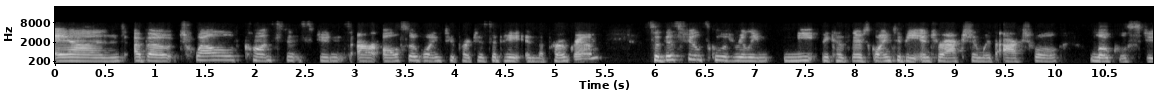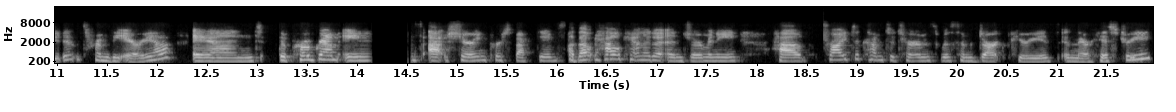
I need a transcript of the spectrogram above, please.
And about 12 Constance students are also going to participate in the program. So this field school is really neat because there's going to be interaction with actual local students from the area. And the program aims at sharing perspectives about how Canada and Germany have tried to come to terms with some dark periods in their history.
